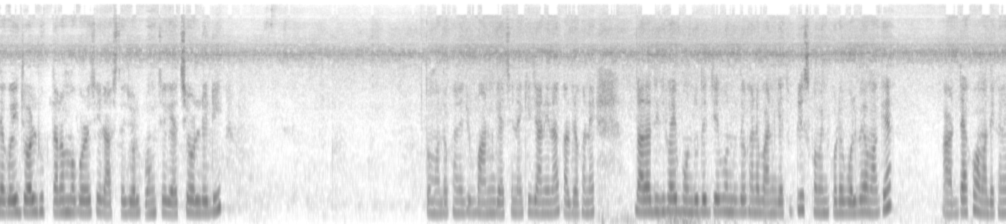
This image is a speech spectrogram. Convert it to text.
দেখো, এই জল ঢুকতে আরম্ভ করেছে রাস্তায় জল পৌঁছে গেছে অলরেডি তোমাদের ওখানে যে বান গেছে নাকি জানি না। কাল ওখানে দাদা দিদিভাই বন্ধুদের যে বন্ধুদের ওখানে বান গেছে প্লিজ কমেন্ট করে বলবে আমাকে। আর দেখো আমাদের এখানে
